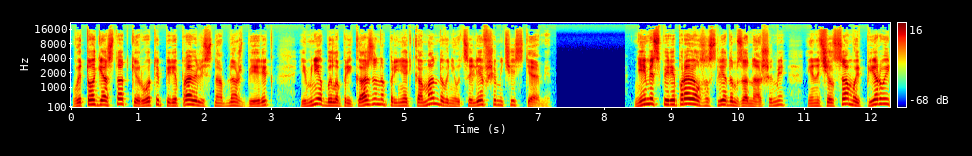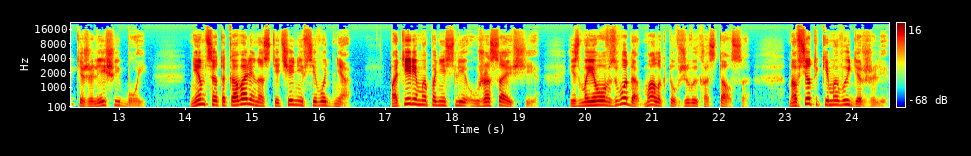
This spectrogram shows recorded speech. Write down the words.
В итоге остатки роты переправились на наш берег, и мне было приказано принять командование уцелевшими частями. Немец переправился следом за нашими, и начался мой первый тяжелейший бой. Немцы атаковали нас в течение всего дня. Потери мы понесли ужасающие. Из моего взвода мало кто в живых остался. Но все-таки мы выдержали.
